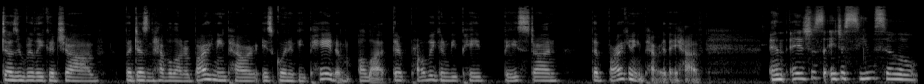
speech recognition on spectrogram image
does a really good job but doesn't have a lot of bargaining power is going to be paid a lot. They're probably going to be paid based on the bargaining power they have. And it just it just seems so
